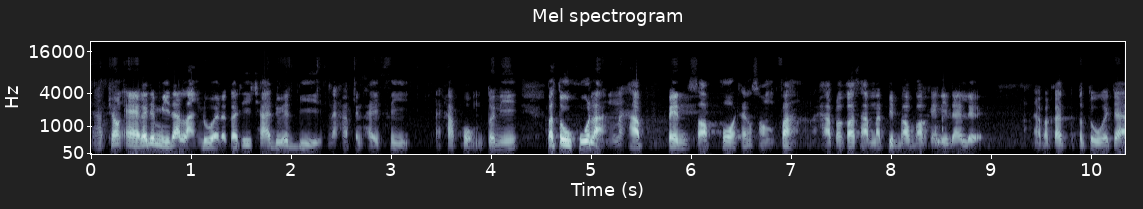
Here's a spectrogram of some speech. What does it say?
นะครับช่องแอร์ก็จะมีด้านหลังด้วยแล้วก็ที่ชาร์จ USB นะครับเป็น Type C นะครับผมตัวนี้ประตูคู่หลังนะครับเป็นซอฟต์โค้ดทั้งสองฝั่งนะครับแล้วก็สามารถปิดเบาๆแค่นี้ได้เลยนะครับแล้วก็ประตูก็จะ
